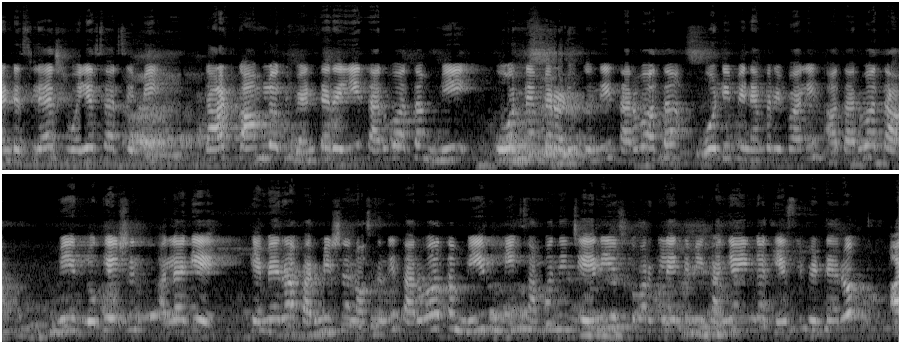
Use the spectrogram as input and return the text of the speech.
and slash YSRCP dot కామ్లోకి ఎంటర్ అయ్యి తర్వాత మీ ఫోన్ నెంబర్ అడుగుతుంది. తర్వాత ఓటీపీ నెంబర్ ఇవ్వాలి. ఆ తర్వాత మీ లొకేషన్ అలాగే కెమెరా పర్మిషన్ వస్తుంది. తర్వాత మీరు మీకు సంబంధించి ఏ నియోజకవర్గాలు అయితే మీకు అన్యాయంగా కేసులు పెట్టారో ఆ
